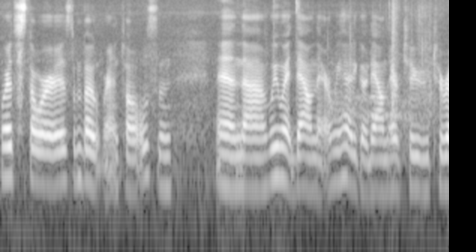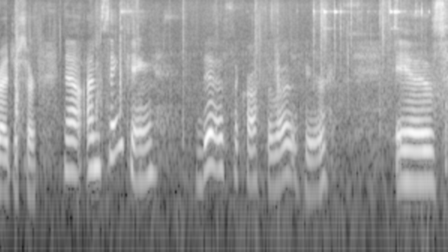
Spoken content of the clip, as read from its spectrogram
where the store is and boat rentals. And, and uh, we went down there. We had to go down there to, to register. Now, I'm thinking this across the road here is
